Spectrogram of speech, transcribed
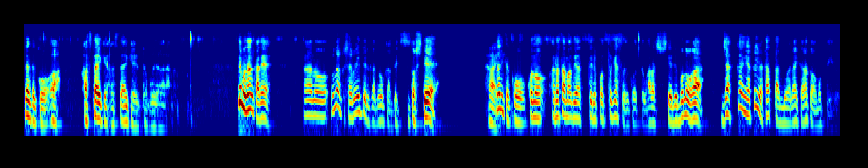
なんかこう、あ、初体験、初体験って思いながら。でもなんかね、あの、うまく喋れてるかどうかは別として、はい。何かこう、この改までやってるポッドキャストでこうやってお話ししているものが、若干役には立ったんではないかなとは思っている。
